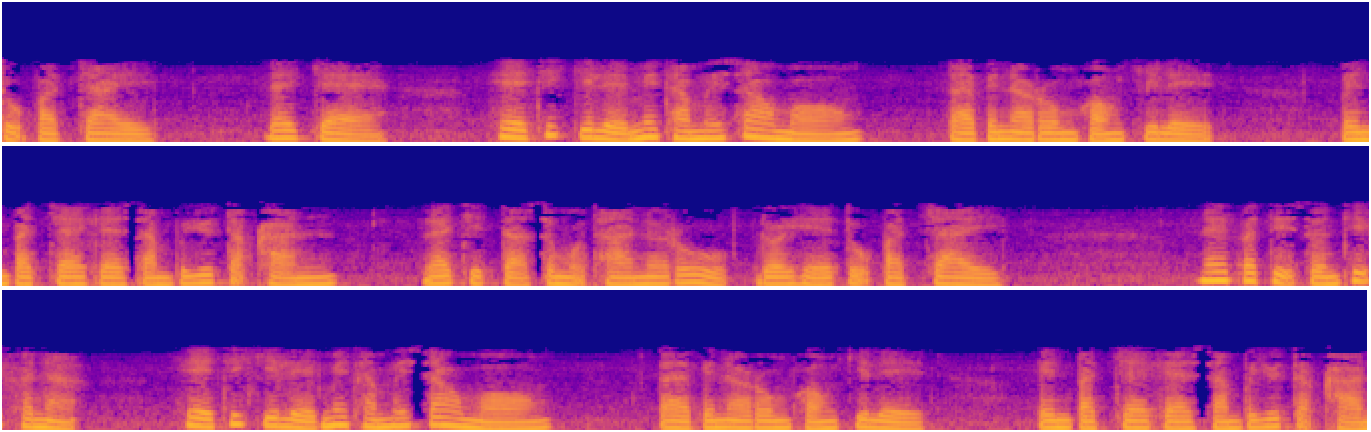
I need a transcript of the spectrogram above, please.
ตุปัจจัย ได้แก่ เหตุที่กิเลสไม่ทำให้เศร้าหมอง แต่เป็นอารมณ์ของกิเลส เป็นปัจจัยแก่สัมปยุตตะขันและจิตตสมุทฐานรูป โดยเหตุปัจจัย ในปฏิสนธิขณะ เหตุที่กิเลสไม่ทำให้เศร้าหมอง แต่เป็นอารมณ์ของกิเลส เป็นปัจจัยแก่สัมปยุตตะขัน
